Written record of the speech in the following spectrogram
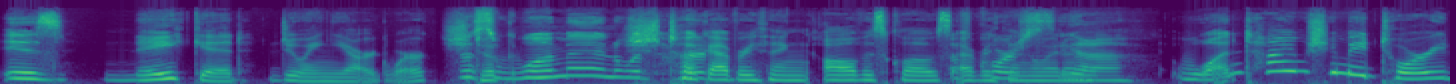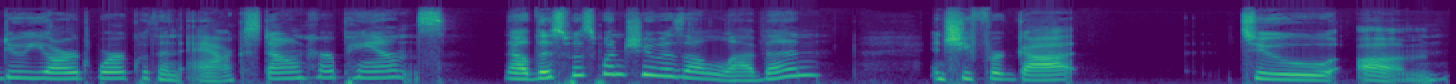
is naked doing yard work. She this took, woman she her, took everything, all of his clothes, of everything course, away. yeah. One time she made Tori do yard work with an axe down her pants. Now this was when she was 11 and she forgot to um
